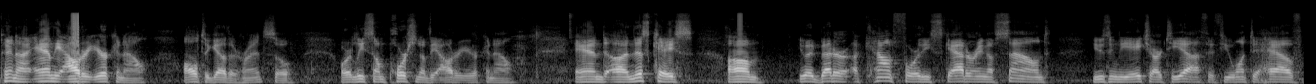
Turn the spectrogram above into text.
pinna and the outer ear canal altogether, right. So, or at least some portion of the outer ear canal. And uh, in this case, um, you had better account for the scattering of sound using the HRTF if you want to have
